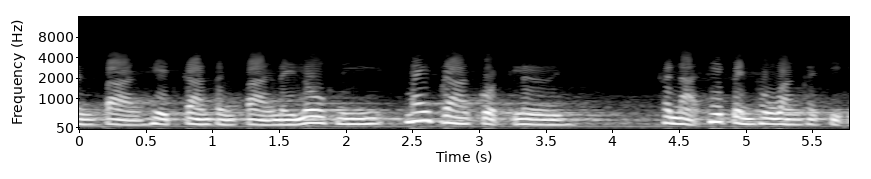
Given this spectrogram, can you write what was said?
ต่างๆ เหตุการณ์ต่างๆ ในโลกนี้ไม่ปรากฏเลย ขณะที่เป็นภวังคจิต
